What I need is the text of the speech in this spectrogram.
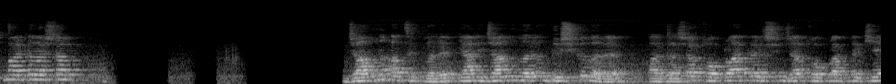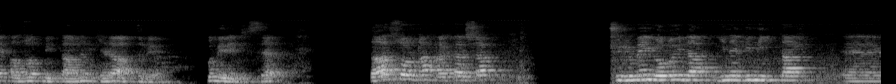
Şimdi arkadaşlar canlı atıkları yani canlıların dışkıları arkadaşlar toprağa karışınca topraktaki azot miktarını bir kere arttırıyor. Bu birincisi. Daha sonra arkadaşlar çürüme yoluyla yine bir miktar e,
